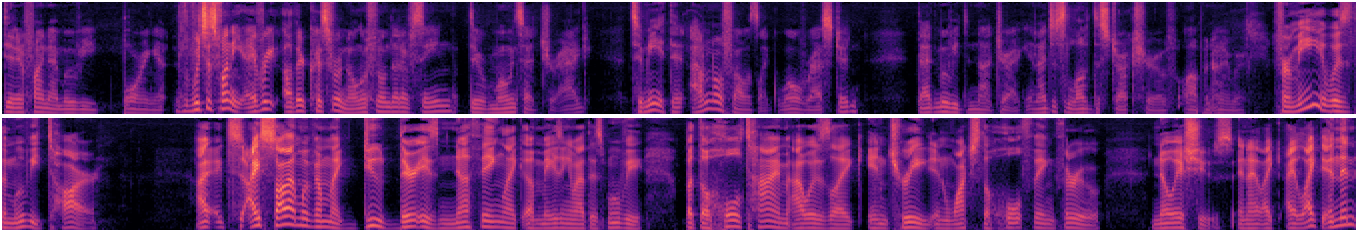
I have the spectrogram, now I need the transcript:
didn't find that movie boring. At, which is funny. Every other Christopher Nolan film that I've seen, there were moments that drag. To me, it did, I don't know if I was like well rested. That movie did not drag, and I just loved the structure of Oppenheimer. For me, it was the movie Tar. I I saw that movie. I'm like, dude, there is nothing like amazing about this movie. But the whole time, I was like intrigued and watched the whole thing through, no issues, and I like I liked it. And then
